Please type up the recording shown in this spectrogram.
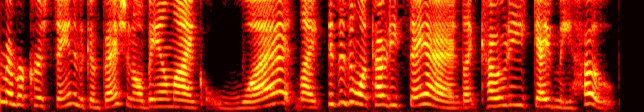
remember Christine in the confessional being like, what? Like, this isn't what Kody said. Like, Kody gave me hope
